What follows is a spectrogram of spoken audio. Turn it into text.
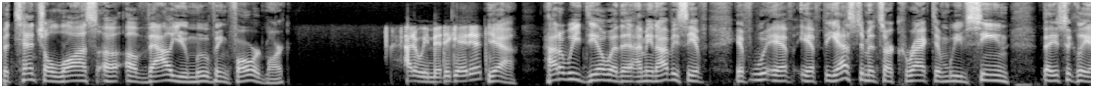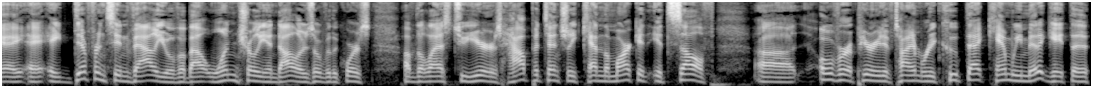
potential loss of, of value moving forward, Mark? How do we mitigate it? Yeah. How do we deal with it? I mean, obviously, if if we, if if the estimates are correct, and we've seen basically a, a, a difference in value of about one trillion dollars over the course of the last two years, how potentially can the market itself, uh, over a period of time, recoup that? Can we mitigate the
